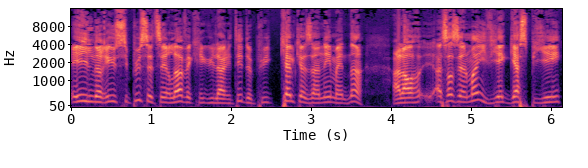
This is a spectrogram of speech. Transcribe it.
et il ne réussit plus ces tirs-là avec régularité depuis quelques années maintenant. Alors, essentiellement, il vient gaspiller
